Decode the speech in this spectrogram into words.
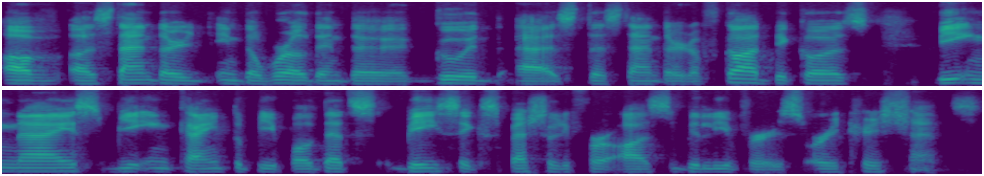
of a standard in the world and the good as the standard of God because being nice, being kind to people, that's basic, especially for us believers or Christians.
